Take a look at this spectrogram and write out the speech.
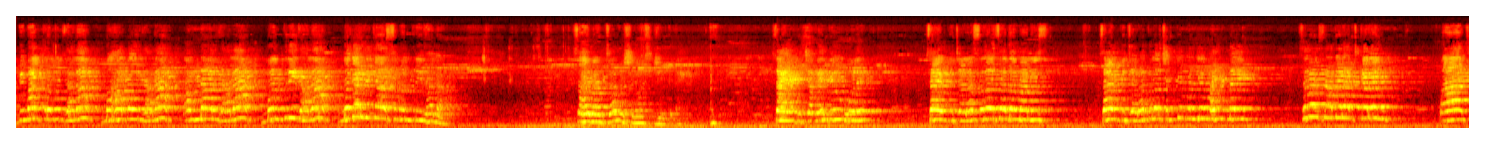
विभाग प्रमुख झाला महापौर झाला आमदार झाला मंत्री झाला नगर विकास मंत्री झाला. साहेबांचा विश्वास जिंकला. साहेब बिचारे देऊ बोले. साहेब बिचारा सरळ साधा माणूस. साहेब बिचारा तुला शक्य म्हणजे माहीत नाही सरळ साधं राजकारण पाच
